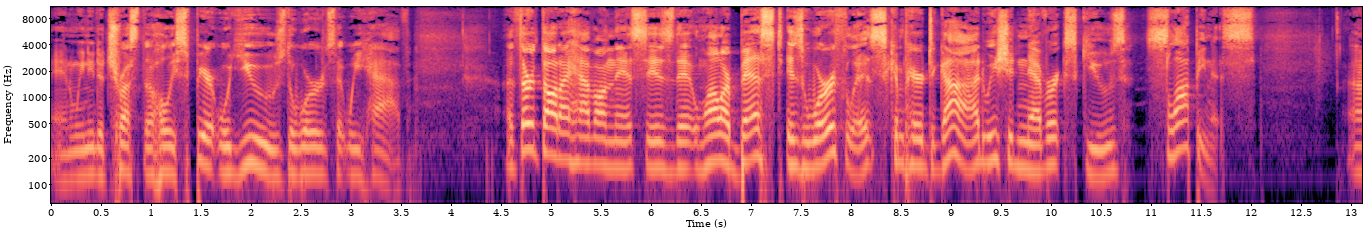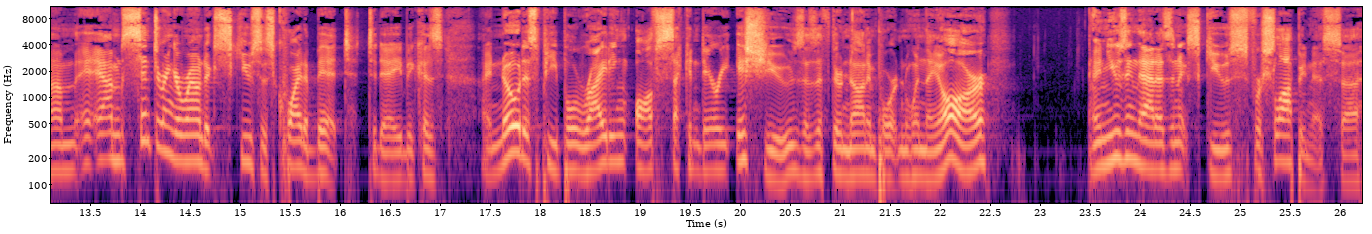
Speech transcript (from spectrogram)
And we need to trust the Holy Spirit will use the words that we have. A third thought I have on this is that while our best is worthless compared to God, we should never excuse sloppiness. Um, I'm centering around excuses quite a bit today because I notice people writing off secondary issues as if they're not important when they are, and using that as an excuse for sloppiness. Uh,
